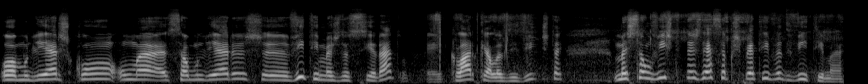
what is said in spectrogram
ou mulheres com uma. são mulheres uh, vítimas da sociedade. É claro que elas existem, mas são vistas dessa perspectiva de vítima.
